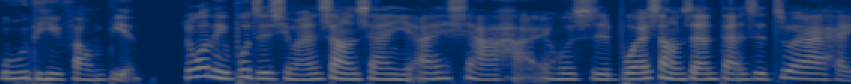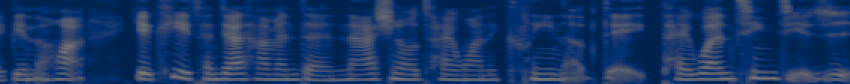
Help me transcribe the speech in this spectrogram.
无敌方便。如果你不只喜欢上山，也爱下海，或是不爱上山，但是最爱海边的话，也可以参加他们的 National Taiwan Cleanup Day 台湾清洁日。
